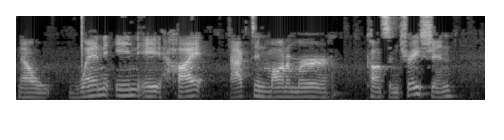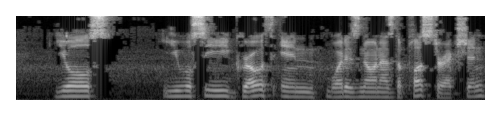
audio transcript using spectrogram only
Now, when in a high actin monomer concentration, you'll you will see growth in what is known as the plus direction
